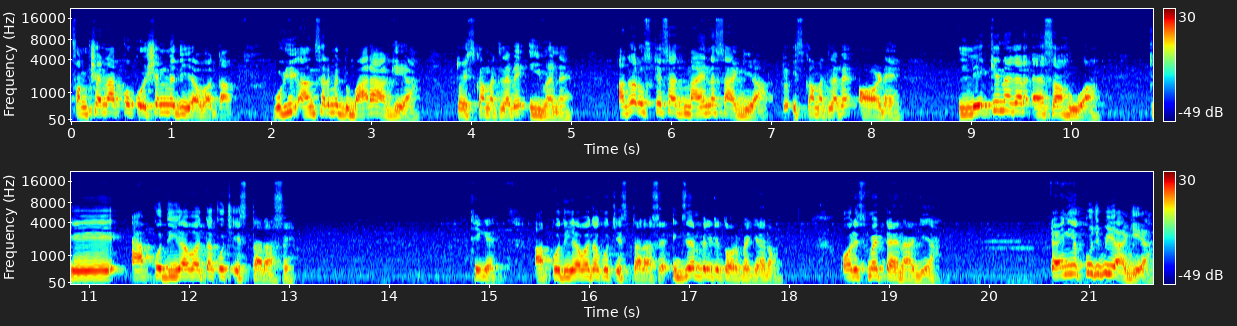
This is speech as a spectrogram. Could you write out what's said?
फ़ंक्शन आपको क्वेश्चन में दिया हुआ था, वही आंसर में दोबारा आ गया। तो इसका मतलब है इवन है। अगर उसके साथ माइनस आ गया तो इसका मतलब है ऑड है। लेकिन अगर ऐसा हुआ कि आपको दिया हुआ था कुछ इस तरह से, ठीक है? आपको दिया हुआ था कुछ इस तरह से। एग्ज़ाम्पल के तौर पे कह रहा हूँ। और इसमें टेन आ गया। टेन या कुछ भी आ गया।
